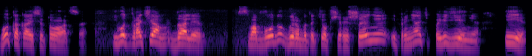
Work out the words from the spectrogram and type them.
Вот какая ситуация. И вот врачам дали свободу выработать общее решение и принять поведение. И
